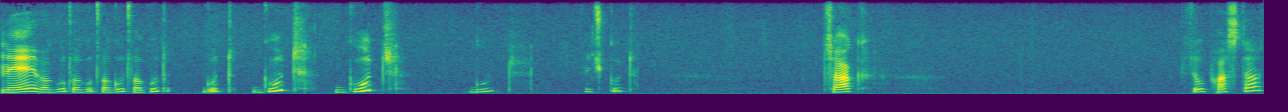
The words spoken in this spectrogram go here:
Nee, war gut, war gut, war gut, war gut. Gut, gut, gut, gut. Nicht gut. Zack. So passt das.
